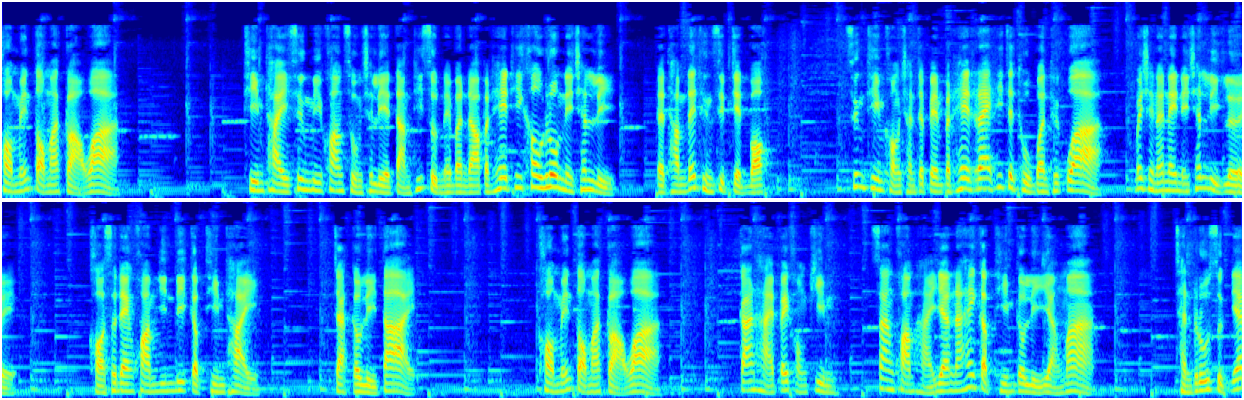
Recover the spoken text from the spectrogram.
คอมเมนต์ต่อมากล่าวว่า ทีมไทยซึ่งมีความสูงเฉลี่ยต่ำที่สุดในบรรดาประเทศที่เข้าร่วมเนชั่นลีกแต่ทำได้ถึง 17 บล็อก ซึ่งทีมของฉันจะเป็นประเทศแรกที่จะถูกบันทึกว่า ไม่ชนะในเนชั่นลีกเลย ขอแสดงความยินดีกับทีมไทย จากเกาหลีใต้ คอมเมนต์ต่อมากล่าวว่า การหายไปของคิมสร้างความหายนะให้กับทีมเกาหลีอย่างมาก ฉันรู้สึกแย่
